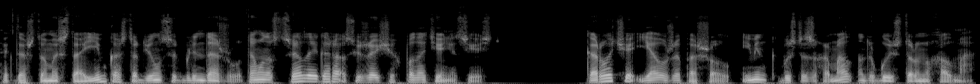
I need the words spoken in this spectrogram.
Тогда что мы стоим, Кастер двинулся к блиндажу. Там у нас целая гора освежающих полотенец есть. Короче, я уже пошел, и Минг быстро захромал на другую сторону холма.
